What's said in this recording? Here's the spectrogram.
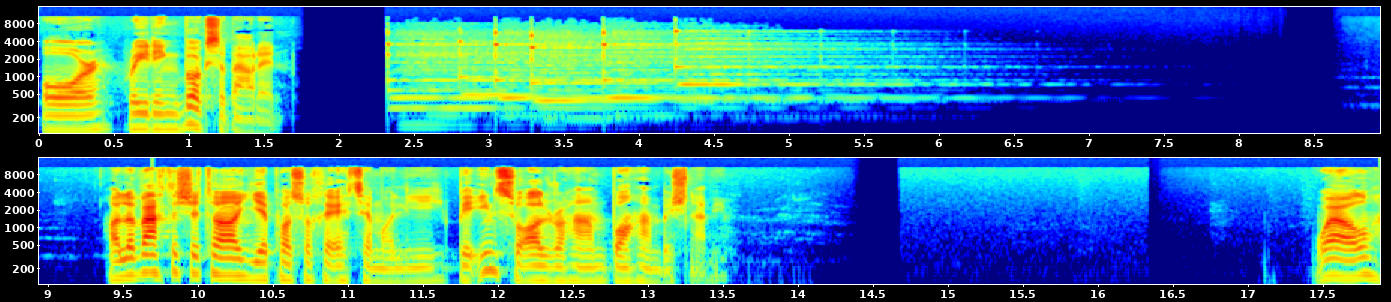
or reading books about it? حالا وقتشه تا یه پاسخ احتمالی به این سوال رو هم با هم بشنویم. Well,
